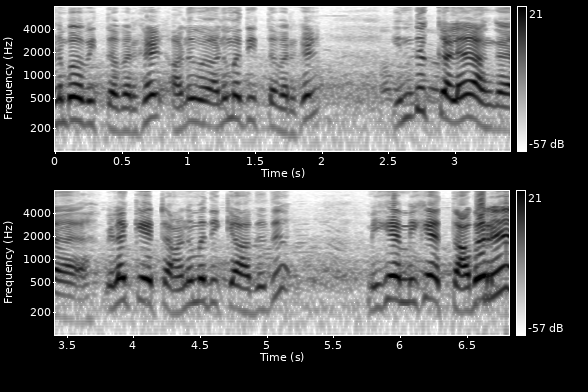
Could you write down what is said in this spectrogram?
அனுபவித்தவர்கள் அனு அனுமதித்தவர்கள் இந்துக்களை அங்கே விளக்கேற்ற அனுமதிக்காதது மிக மிக தவறு.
